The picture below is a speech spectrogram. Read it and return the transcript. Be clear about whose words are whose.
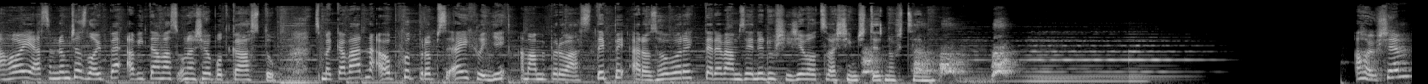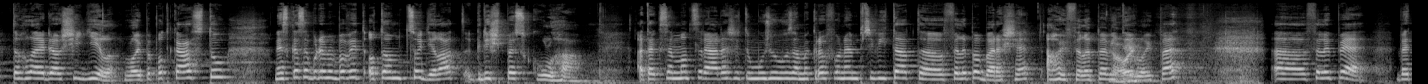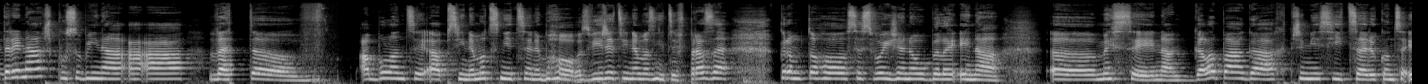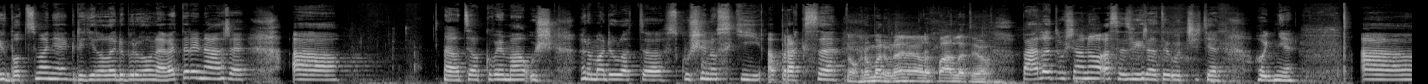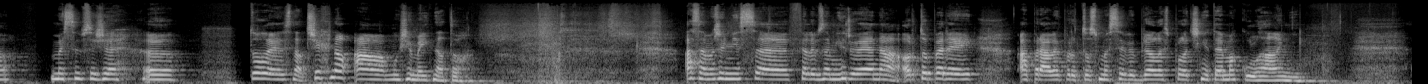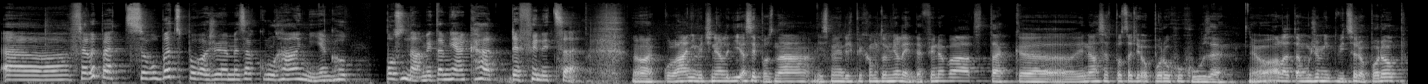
Speaker 1: Ahoj, já jsem Domča z Lojpe a vítám vás u našeho podcastu. Jsme kavárna a obchod pro psy a jejich lidi a máme pro vás tipy a rozhovory, které vám zjednoduší život s vaším čtyřnožcem. Ahoj všem, tohle je další díl Lojpe podcastu. Dneska se budeme bavit o tom, co dělat, když pes kulhá. A tak jsem moc ráda, že tu můžu za mikrofonem přivítat eh, Filipa Baraše. Ahoj Filipe, vítej v Lojpe. Uh, Filip je veterinář, působí na AA vet eh, v ambulanci a psí nemocnici nebo zvířecí nemocnici v Praze. Krom toho se svojí ženou byli i na uh, misi na Galapágách tři měsíce, dokonce i v Botsmaně, kde dělali dobrovolné veterináře a celkově má už hromadu let zkušeností a praxe.
Speaker 2: No hromadu ne, ale pár let jo.
Speaker 1: Pár let už ano a se zvířaty určitě hodně. A myslím si, že uh, to je snad všechno a můžeme jít na to. A samozřejmě se Filip zaměřuje na ortopedy a právě proto jsme si vybrali společně téma kulhání. Uh, Filipe, co vůbec považujeme za kulhání? Jak ho poznám? Je tam nějaká definice?
Speaker 2: No a kulhání většina lidí asi pozná, nicméně když bychom to měli definovat, tak uh, jedná se v podstatě o poruchu chůze, jo, ale tam může mít více do podob. Uh,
